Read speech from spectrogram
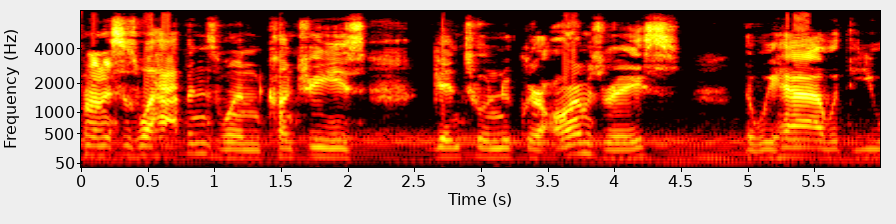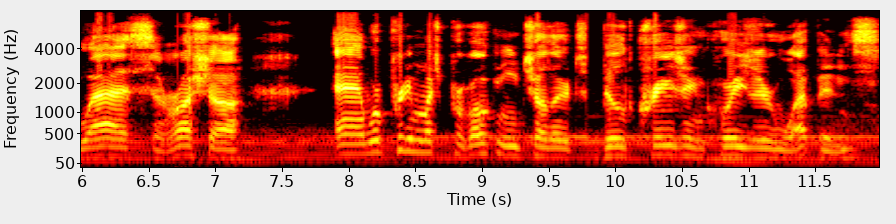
And this is what happens when countries get into a nuclear arms race that we have with the US and Russia. And we're pretty much provoking each other to build crazier and crazier weapons.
